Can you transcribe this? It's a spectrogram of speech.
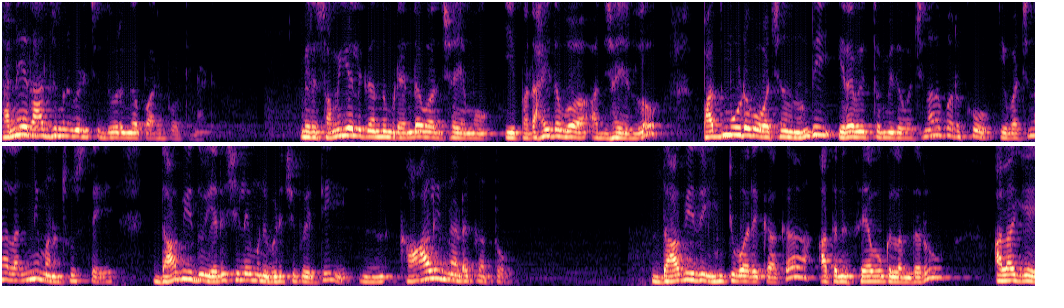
తనే రాజ్యమును విడిచి దూరంగా పారిపోతున్నాడు. మీరు సమయలు గ్రంథం రెండవ అధ్యాయము ఈ పదహైదవ అధ్యాయంలో పదమూడవ వచనం నుండి ఇరవై తొమ్మిదవ వచనాల వరకు ఈ వచనాలన్నీ మనం చూస్తే దావీదు ఎరిశిలేమును విడిచిపెట్టి కాలి నడకతో దావీదు ఇంటి వారే కాక అతని సేవకులందరూ అలాగే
